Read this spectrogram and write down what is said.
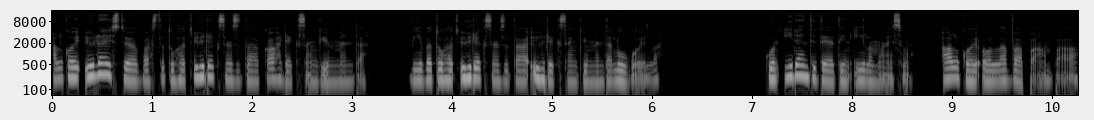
alkoi yleistyä vasta 1980-1990-luvuilla, kun identiteetin ilmaisu alkoi olla vapaampaa.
